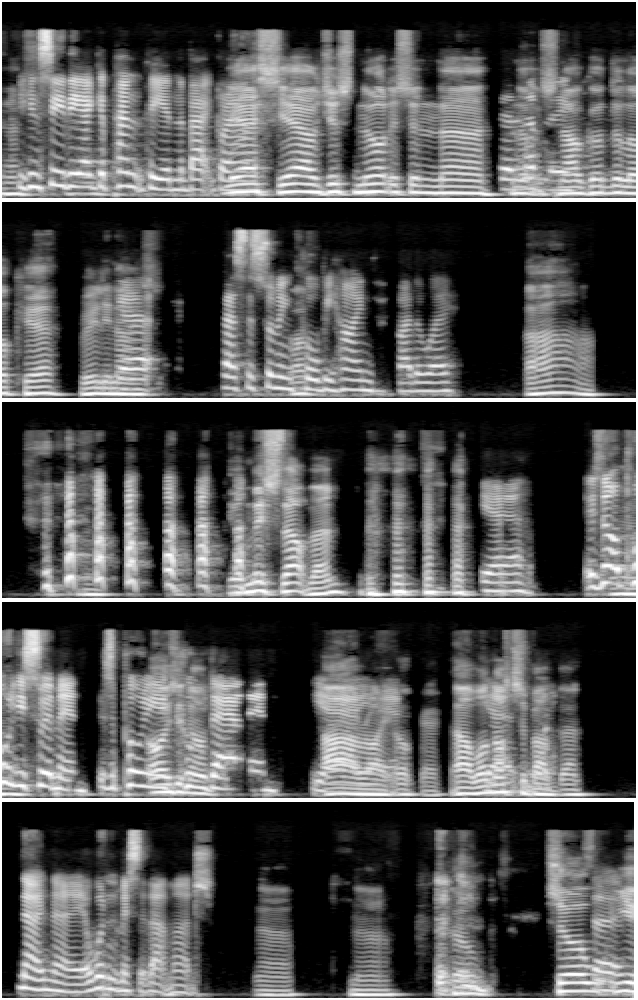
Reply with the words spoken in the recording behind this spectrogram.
yeah. You can see the agapanthi in the background. Yes, yeah. I was just noticing, uh, noticing how good they look. Yeah, really nice. Yeah. That's the swimming pool behind it, by the way. Ah. You'll miss that then. yeah. It's not a pool you swim in. It's a pool oh, you cool down in. Yeah. Ah, right. Yeah. Okay. Ah, well, yeah, not so bad then. No, no, I wouldn't miss it that much. No, no. Cool. so, so, you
